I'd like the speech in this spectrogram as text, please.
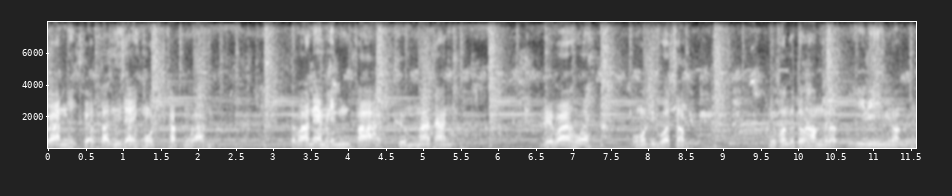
ว่บ้านนี่เกือบตัดสินใจหดครับหมู่บ้าน แต่ว่าแนมเห็นฟ้าขึ้นมาทางเลยว่าห้วยโอ้โหดีกว่าสักเดี๋ยวฝนก็ต้องห้ามสำหรับอีดีพี่น้องเลย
